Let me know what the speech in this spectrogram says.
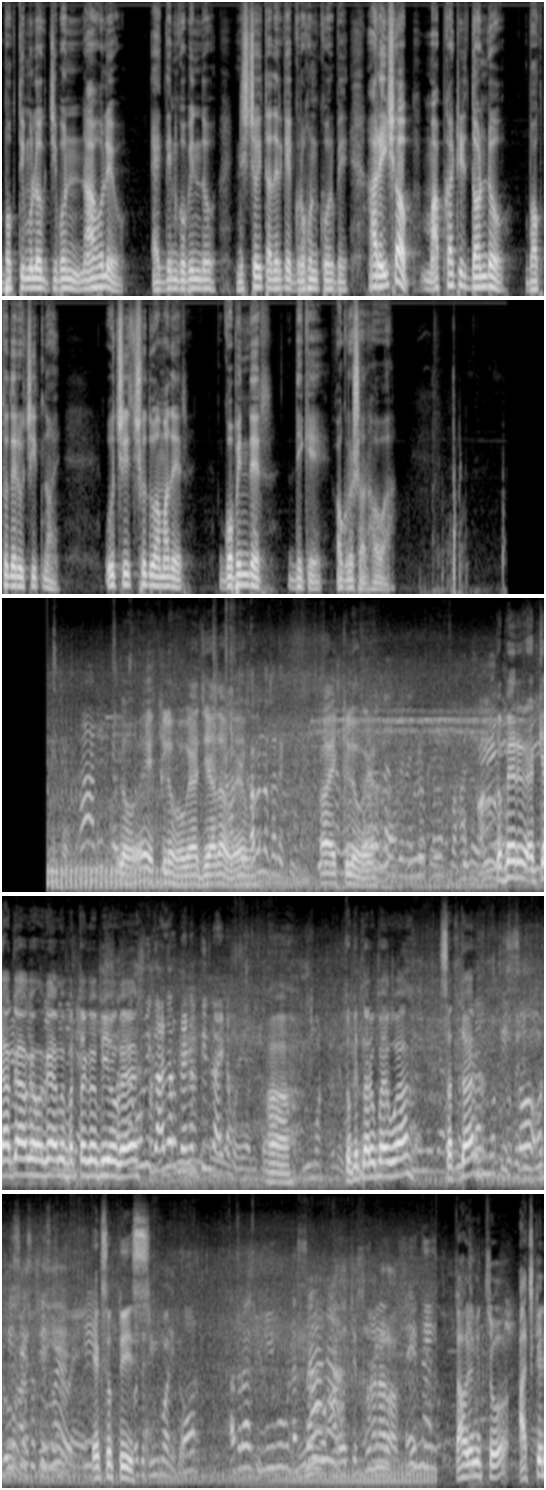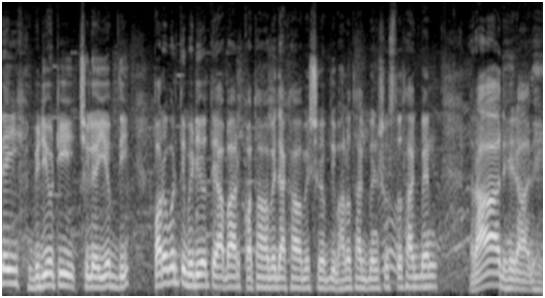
ভক্তিমূলক জীবন না হলেও একদিন গোবিন্দ নিশ্চয়ই তাদেরকে গ্রহণ করবে। আর এইসব মাপকাঠির দণ্ড ভক্তদের উচিত নয়। উচিত শুধু আমাদের গোবিন্দের দিকে অগ্রসর হওয়া। হ্যালো এক কিলো হয়ে গেছে জ্যাদা হয়ে গেছে। हाँ एक किलो हो गया तो फिर क्या क्या हो गया हमें पत्ता गोभी हो गए गोभी गाजर और बैंगन तीन आइटम हो अभी हाँ तो कितना रुपए हुआ सत्तर तीस सौ और तीस एक सौ तीस में हुए एक सौ तीस और अदरक नींबू लहसुन তাহলে মিত্র আজকের এই ভিডিওটি ছিল এই অবধি পরবর্তী ভিডিওতে আবার কথা হবে দেখা হবে সে অবধি ভালো থাকবেন সুস্থ থাকবেন রাধে রাধে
